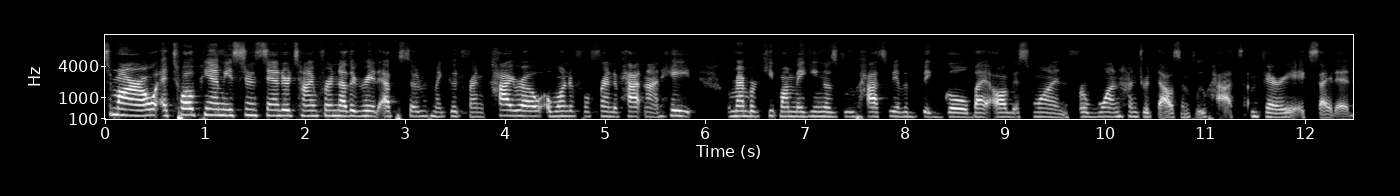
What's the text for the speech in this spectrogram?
tomorrow at 12 p.m. Eastern Standard Time for another great episode with my good friend Cairo, a wonderful friend of Hat Not Hate. Remember, keep on making those blue hats. We have a big goal by August 1 for 100,000 blue hats. I'm very excited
